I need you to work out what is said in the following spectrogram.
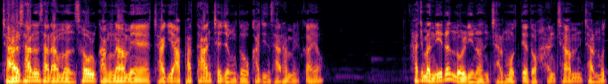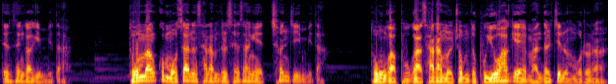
잘 사는 사람은 서울 강남에 자기 아파트 한 채 정도 가진 사람일까요? 하지만 이런 논리는 잘못돼도 한참 잘못된 생각입니다. 돈 많고 못 사는 사람들 세상의 천지입니다. 돈과 부가 사람을 좀 더 부유하게 만들지는 모르나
